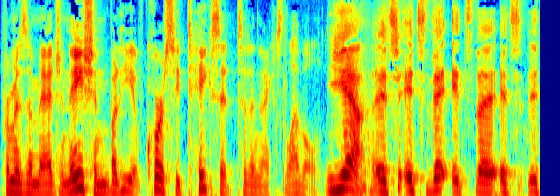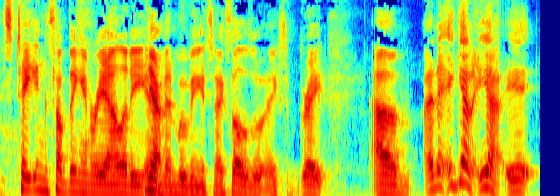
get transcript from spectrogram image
from his imagination but he of course he takes it to the next level Yeah, it's it's the it's the it's it's taking something in reality and Yeah. then moving it to the next level is what makes it great. Um, and again, yeah, it,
